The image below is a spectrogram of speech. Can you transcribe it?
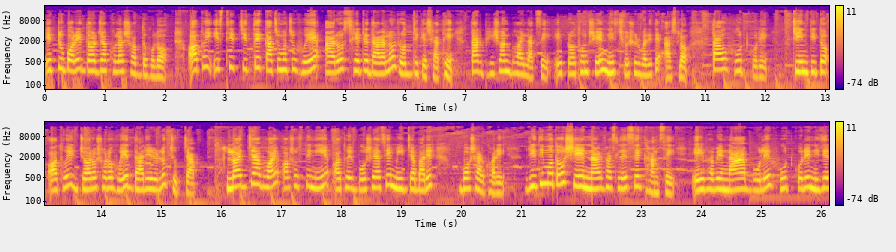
একটু পরে দরজা খোলার শব্দ হলো। অথই স্থির চিত্তে কাচুমাচু হয়ে আরও সেটে দাঁড়াল রদ্রিকের সাথে। তার ভীষণ ভয় লাগছে। এই প্রথম সে নিজ শ্বশুরবাড়িতে আসলো। তাও হুট করে। চিন্তিত অথই জড়সড় হয়ে দাঁড়িয়ে রইল চুপচাপ। লজ্জা, ভয়, অস্বস্তি নিয়ে অথই বসে আছে মির্জা বাড়ির বসার ঘরে। রীতিমতো সে নার্ভাসলেসে ঘামছে। এইভাবে না বলে হুট করে নিজের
